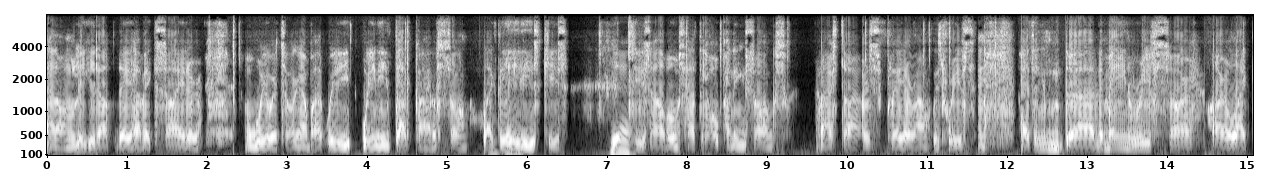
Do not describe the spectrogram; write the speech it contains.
and on Lick It Up they have Exciter. We were talking about we we need that kind of song like the 80s Kiss. Yeah, Kiss albums had the opening songs and I started to play around with riffs. And I think uh, the main riffs are, are like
